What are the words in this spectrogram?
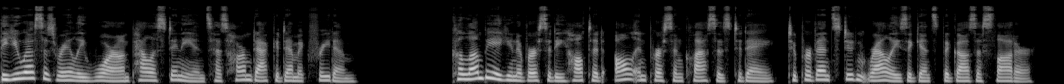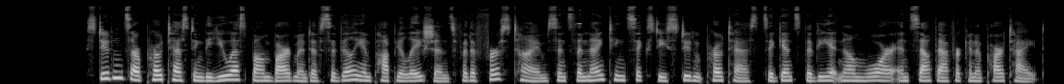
The U.S.-Israeli war on Palestinians has harmed academic freedom. Columbia University halted all in-person classes today to prevent student rallies against the Gaza slaughter. Students are protesting the U.S. bombardment of civilian populations for the first time since the 1960s student protests against the Vietnam War and South African apartheid.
